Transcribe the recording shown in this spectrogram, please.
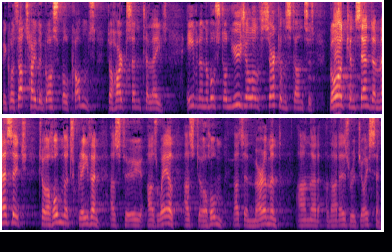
Because that's how the gospel comes to hearts and to lives. Even in the most unusual of circumstances, God can send a message to a home that's grieving as, to, as well as to a home that's in merriment and that, that is rejoicing.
